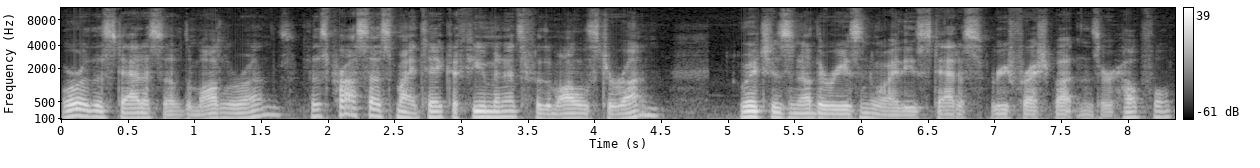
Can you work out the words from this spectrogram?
or the status of the model runs. This process might take a few minutes for the models to run, which is another reason why these status refresh buttons are helpful.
